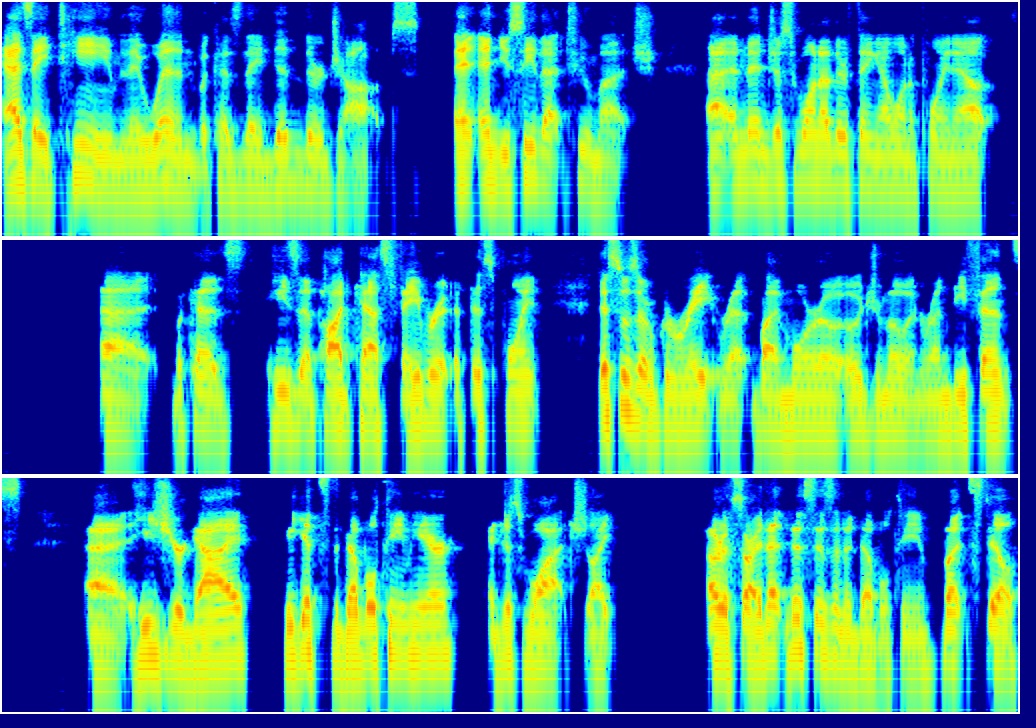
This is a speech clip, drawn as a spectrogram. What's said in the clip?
As a team, they win because they did their jobs. And, and you see that too much. Uh, and then just one other thing I want to point out uh, because he's a podcast favorite at this point. This was a great rep by Moro Ojomo and run defense. Uh, he's your guy. He gets the double team here, and just watch. Like, oh, sorry, that this isn't a double team, but still,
